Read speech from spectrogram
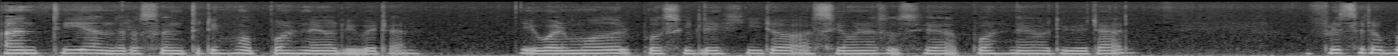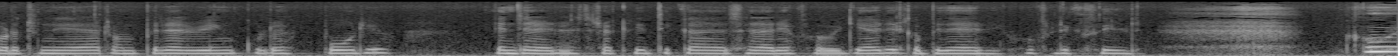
Anti-androcentrismo post-neoliberal. De igual modo, el posible giro hacia una sociedad post-neoliberal ofrece la oportunidad de romper el vínculo espurio entre nuestra crítica del salario familiar y el capitalismo flexible. Con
